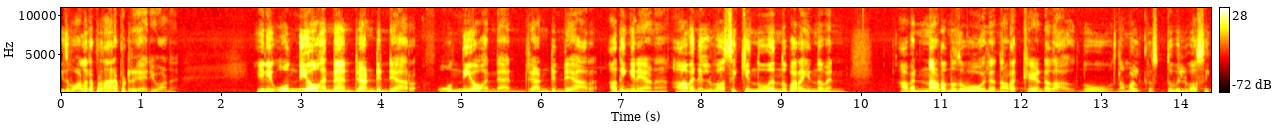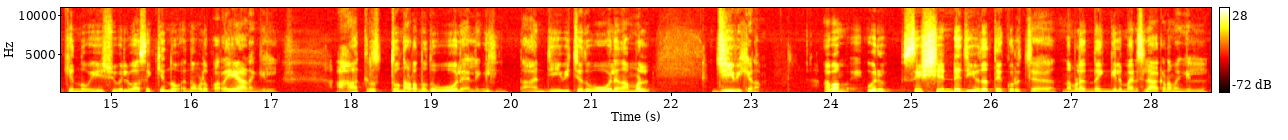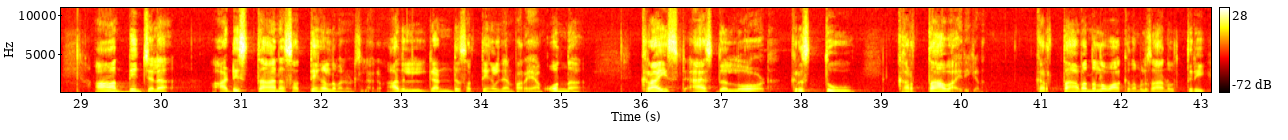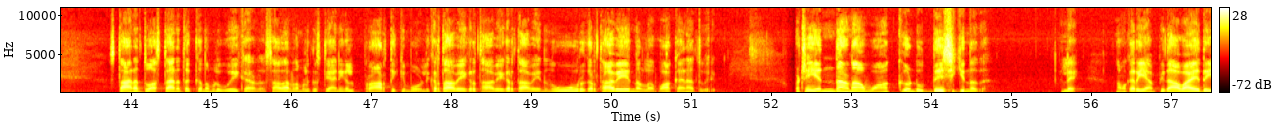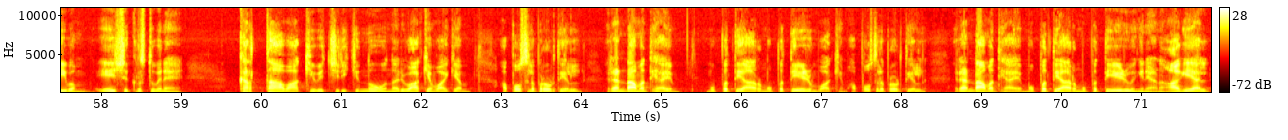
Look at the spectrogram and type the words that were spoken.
ഇത് വളരെ പ്രധാനപ്പെട്ടൊരു കാര്യമാണ്. ഇനി ഒന്ന് യോഹന്നാൻ രണ്ടിന്റെ ആറ്. ഒന്ന് യോഹന്നാൻ രണ്ടിന്റെ ആറ്. അതിങ്ങനെയാണ്. അവനിൽ വസിക്കുന്നു എന്ന് പറയുന്നവൻ അവൻ നടന്നതുപോലെ നടക്കേണ്ടതാകുന്നു. നമ്മൾ ക്രിസ്തുവിൽ വസിക്കുന്നു യേശുവിൽ വസിക്കുന്നു എന്ന് നമ്മൾ പറയുകയാണെങ്കിൽ ആ ക്രിസ്തു നടന്നതുപോലെ അല്ലെങ്കിൽ താൻ ജീവിച്ചതുപോലെ നമ്മൾ ജീവിക്കണം. അപ്പം ഒരു ശിഷ്യന്റെ ജീവിതത്തെക്കുറിച്ച് നമ്മൾ എന്തെങ്കിലും മനസ്സിലാക്കണമെങ്കിൽ ആദ്യം ചില അടിസ്ഥാന സത്യങ്ങൾ നമ്മൾ മനസ്സിലാക്കണം. അതിൽ രണ്ട് സത്യങ്ങൾ ഞാൻ പറയാം. ഒന്ന് ക്രൈസ്റ്റ് ആസ് ദ ലോഡ്. ക്രിസ്തു കർത്താവായിരിക്കണം. കർത്താവ് എന്നുള്ള വാക്ക് നമ്മൾ സാധാരണ ഒത്തിരി സ്ഥാനത്തും അസ്ഥാനത്തൊക്കെ നമ്മൾ ഉപയോഗിക്കാറുണ്ട്. സാധാരണ നമ്മൾ ക്രിസ്ത്യാനികൾ പ്രാർത്ഥിക്കുമ്പോൾ കർത്താവേ കർത്താവേ കർത്താവേ എന്ന് നൂറ് കർത്താവേ എന്നുള്ള വാക്കതിനകത്ത് വരും. പക്ഷേ എന്താണ് ആ വാക്ക് കൊണ്ട് ഉദ്ദേശിക്കുന്നത്? അല്ലേ? നമുക്കറിയാം പിതാവായ ദൈവം യേശു ക്രിസ്തുവിനെ കർത്താവാക്കി വെച്ചിരിക്കുന്നു എന്നൊരു വാക്യം വായിക്കാം. അപ്പോസ്ല പ്രവൃത്തികൾ രണ്ടാം അധ്യായം മുപ്പത്തിയാറും മുപ്പത്തിയേഴും വാക്യം. അപ്പോസ്ല പ്രവൃത്തികൾ രണ്ടാം അധ്യായം മുപ്പത്തിയാറും മുപ്പത്തിയേഴും ഇങ്ങനെയാണ്. ആകയാൽ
